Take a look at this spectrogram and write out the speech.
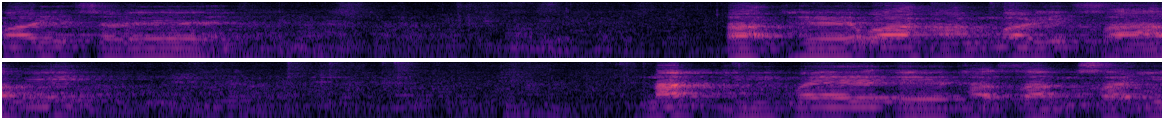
มะริสเร สเทวหังวริสามินัตถิเมเอทสังสยโย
